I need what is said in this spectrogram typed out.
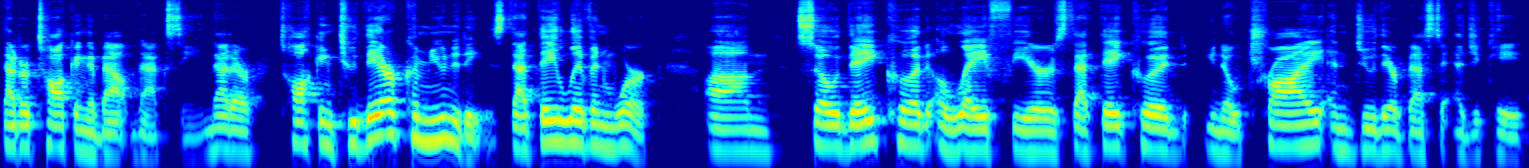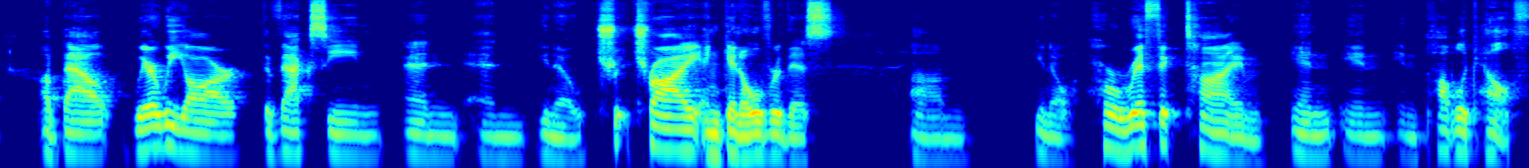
that are talking about vaccine that are talking to their communities that they live and work um, so they could allay fears that they could you know try and do their best to educate about where we are the vaccine and and you know tr- try and get over this um, you know horrific time in in in public health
